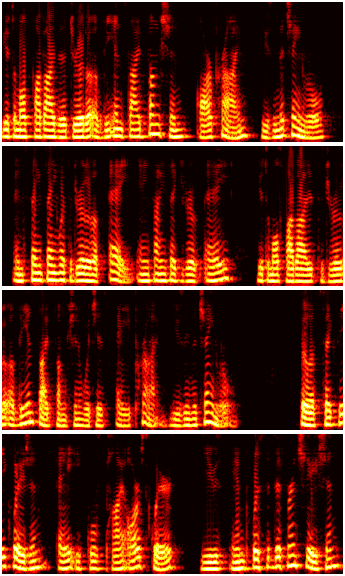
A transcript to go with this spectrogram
you have to multiply by the derivative of the inside function, r prime, using the chain rule. And same thing with the derivative of a. Anytime you take the derivative of a, you have to multiply by the derivative of the inside function, which is a prime, using the chain rule. So let's take the equation, a equals pi r squared. Use implicit differentiation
